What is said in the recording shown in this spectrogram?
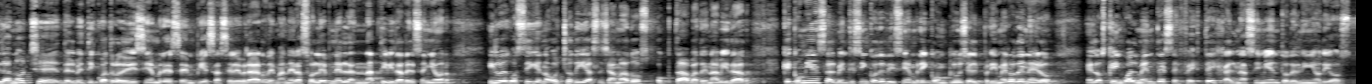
La noche del 24 de diciembre se empieza a celebrar de manera solemne la Natividad del Señor y luego siguen ocho días llamados Octava de Navidad, que comienza el 25 de diciembre y concluye el 1 de enero, en los que igualmente se festeja el nacimiento del Niño Dios.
